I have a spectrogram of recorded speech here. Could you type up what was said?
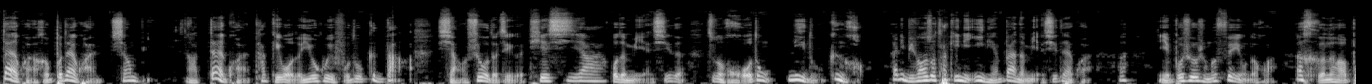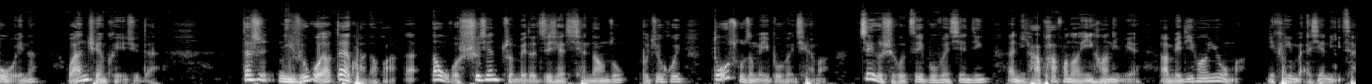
贷款和不贷款相比啊，贷款它给我的优惠幅度更大，享受的这个贴息啊或者免息的这种活动力度更好。那你比方说他给你一年半的免息贷款啊，也不收什么费用的话，那何乐而不为呢？完全可以去贷。但是你如果要贷款的话，那那我事先准备的这些钱当中，不就会多出这么一部分钱吗？这个时候这部分现金啊，你还怕放到银行里面啊没地方用吗？你可以买一些理财，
